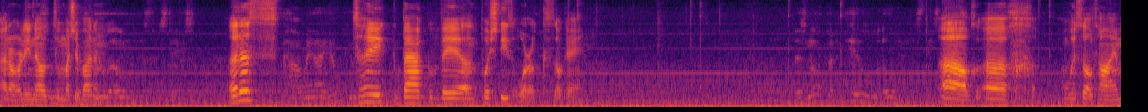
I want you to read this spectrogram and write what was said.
I don't really know too much about him. Let us How may I help you? take back Vale and push these orcs. Okay. There's naught but ill omens these Oh, uh, whistle time.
